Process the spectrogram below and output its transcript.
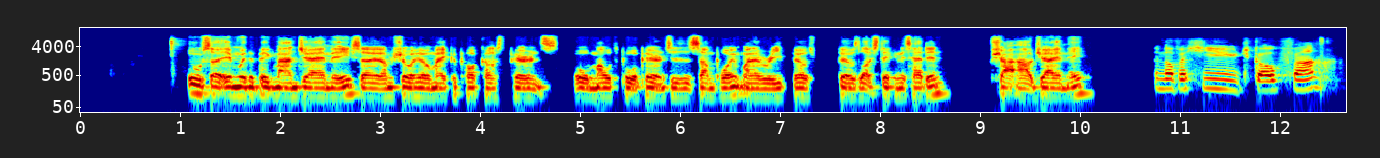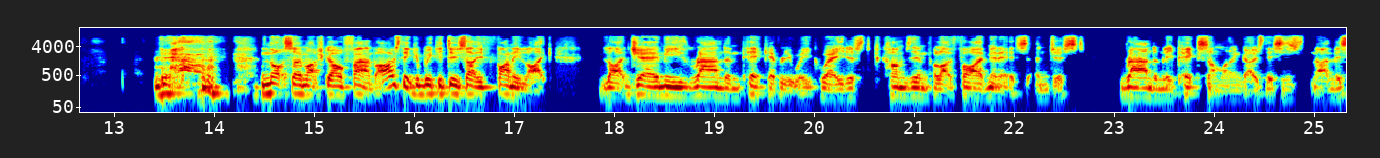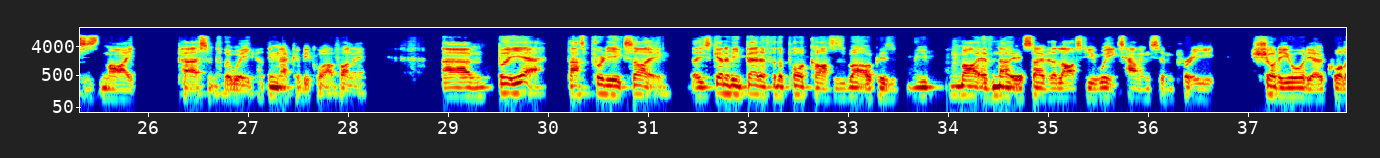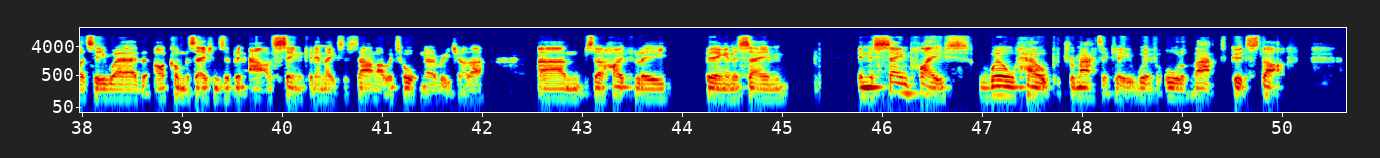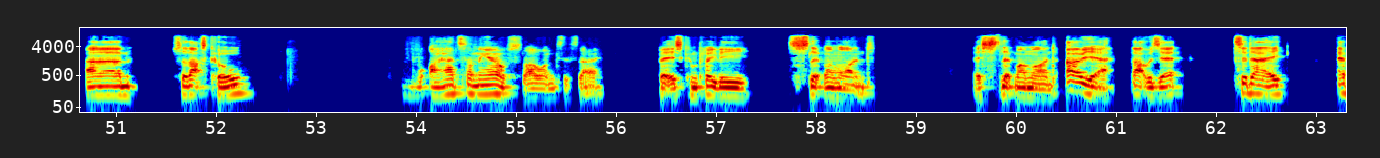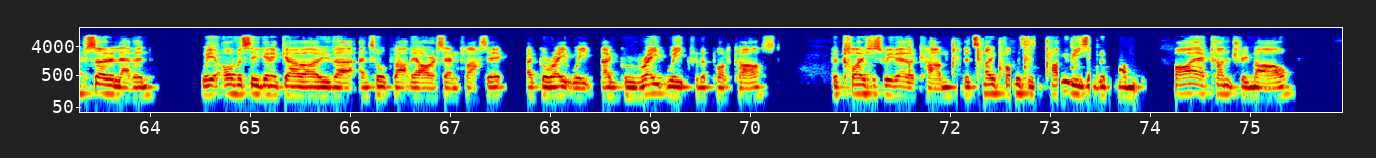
also in with the big man JME. So I'm sure he'll make a podcast appearance or multiple appearances at some point whenever he feels feels like sticking his head in. Shout out E. JME. another huge golf fan. Yeah, not so much golf fan, but I was thinking we could do something funny like like Jeremy's random pick every week, where he just comes in for like five minutes and just randomly picks someone and goes, "This is no, this is my person for the week." I think that could be quite funny. Um, but yeah, that's pretty exciting. It's going to be better for the podcast as well because you might have noticed over the last few weeks having some pretty shoddy audio quality where our conversations have been out of sync and it makes us sound like we're talking over each other. Um, so hopefully, being in the same in the same place will help dramatically with all of that good stuff. Um, so that's cool. I had something else I wanted to say, but it's completely slipped my mind. It slipped my mind. Oh yeah, that was it. Today, episode eleven. We're obviously going to go over and talk about the RSM Classic. A great week, a great week for the podcast the closest we've ever come. It's no closest Toby's ever come by a country mile.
